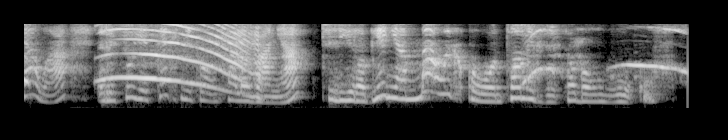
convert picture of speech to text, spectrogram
ciała rysuje techniką falowania, czyli robienia małych połączonych ze sobą łuków.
